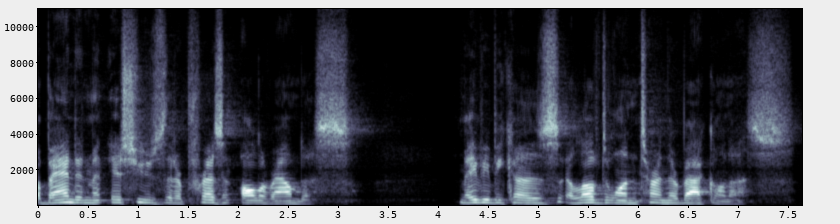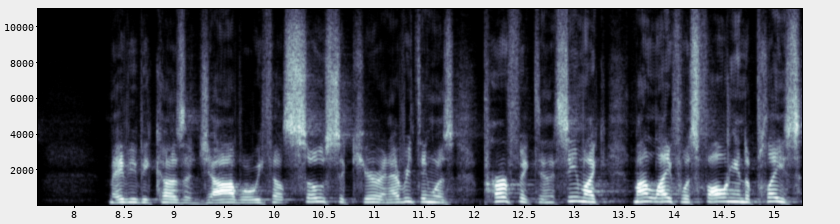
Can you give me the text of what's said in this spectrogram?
abandonment issues that are present all around us. Maybe because a loved one turned their back on us. Maybe because a job where we felt so secure and everything was perfect and it seemed like my life was falling into place,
